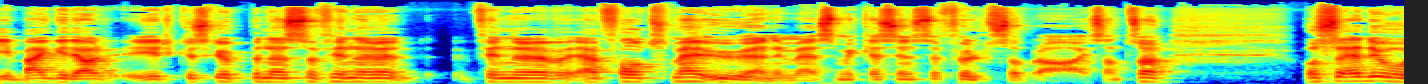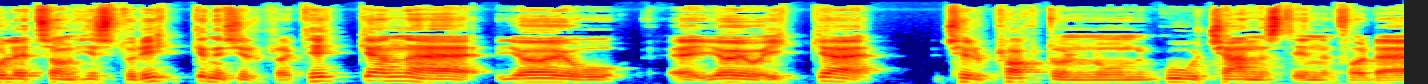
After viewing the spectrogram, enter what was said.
i begge de yrkesgruppene så finner, finner jeg folk som jeg er uenig med, som ikke syns er fullt så bra. Så, og så er det jo litt sånn historikken i kiropraktikken. Gjør jo, gjør jo ikke kiropraktoren noen god tjeneste innenfor det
